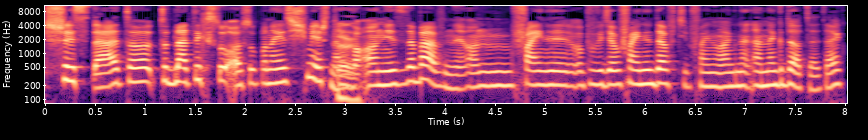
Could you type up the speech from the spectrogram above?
300, to, to dla tych 100 osób ona jest śmieszna, Tak. bo on jest zabawny. On fajny, opowiedział fajny dowcip, fajną anegdotę, tak?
